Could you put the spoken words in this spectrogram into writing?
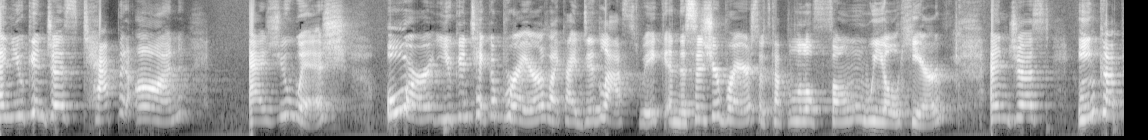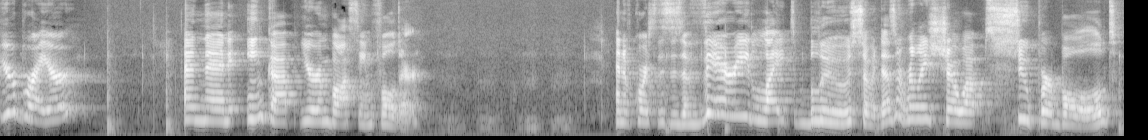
and you can just tap it on as you wish. Or you can take a brayer like I did last week, and this is your brayer, so it's got the little foam wheel here, and just ink up your brayer, and then ink up your embossing folder. And of course this is a very light blue, so it doesn't really show up super bold.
